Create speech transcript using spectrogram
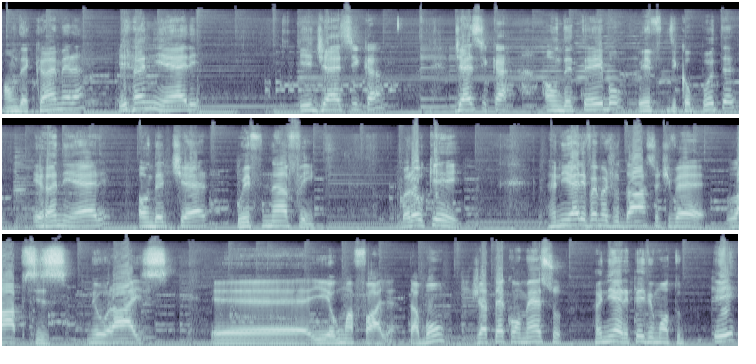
on the camera, e Ranieri, e Jessica. Jessica on the table with the computer, e Ranieri on the chair with nothing. But okay. Ranieri vai me ajudar se eu tiver lápis neurais é, e alguma falha, tá bom? Já até começo. Ranieri, teve Moto E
